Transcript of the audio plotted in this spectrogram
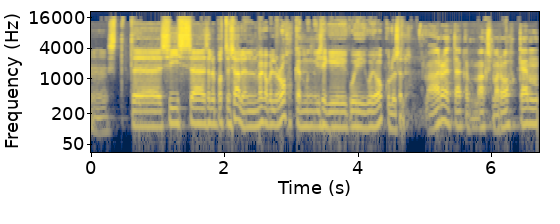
mm.. sest äh, siis äh, sellel potentsiaalil on väga palju rohkem isegi kui, kui Oculusel. ma arvan, et ta hakkab maksma rohkem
